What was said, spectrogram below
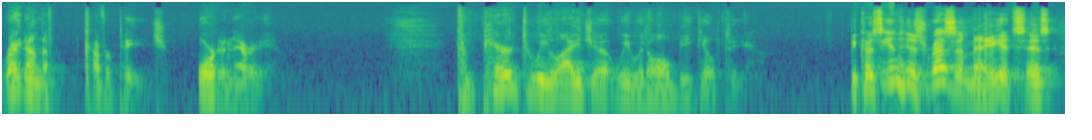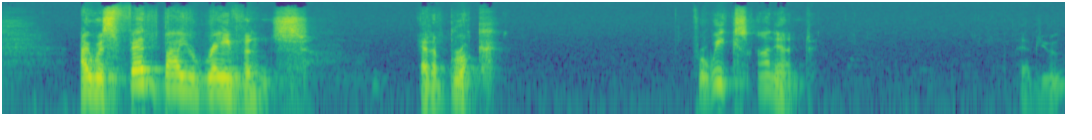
right on the cover page ordinary. Compared to Elijah, we would all be guilty. Because in his resume, it says, I was fed by ravens at a brook for weeks on end. Have you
